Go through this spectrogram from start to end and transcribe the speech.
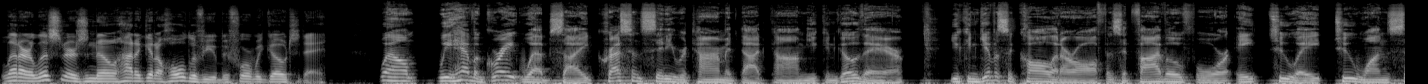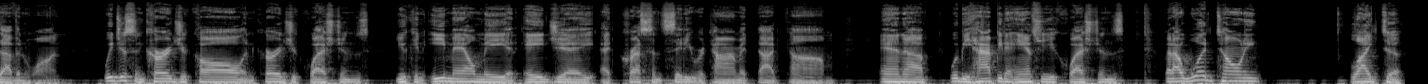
let our listeners know how to get a hold of you before we go today? Well, we have a great website, crescentcityretirement.com. You can go there. You can give us a call at our office at 504 828 2171. We just encourage your call, encourage your questions. You can email me at aj at crescentcityretirement.com and uh, we'd be happy to answer your questions. But I would, Tony, like to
